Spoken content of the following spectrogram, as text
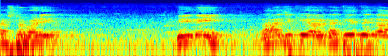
కష్టపడి దీన్ని రాజకీయాలకు అతీతంగా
